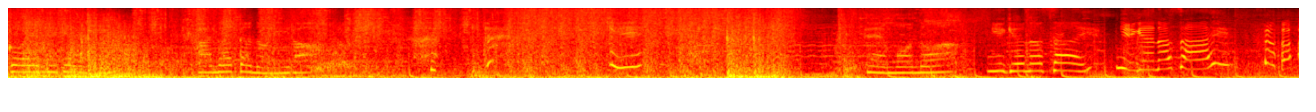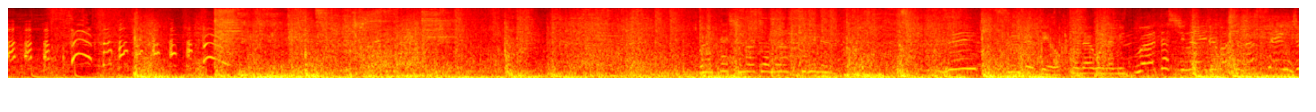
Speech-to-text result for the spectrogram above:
こへ逃げるあなたの色獲物逃げなさい逃げなさいに私がいる場所が戦場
